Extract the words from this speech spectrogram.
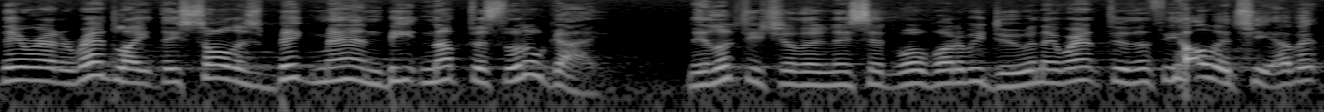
they were at a red light, they saw this big man beating up this little guy. And they looked at each other and they said, Well, what do we do? And they went through the theology of it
